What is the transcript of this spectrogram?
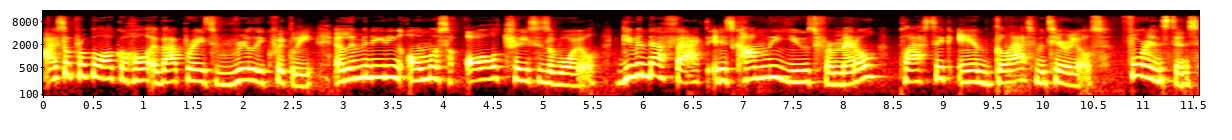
isopropyl alcohol evaporates really quickly, eliminating almost all traces of oil. Given that fact, it is commonly used for metal, plastic, and glass materials. For instance,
